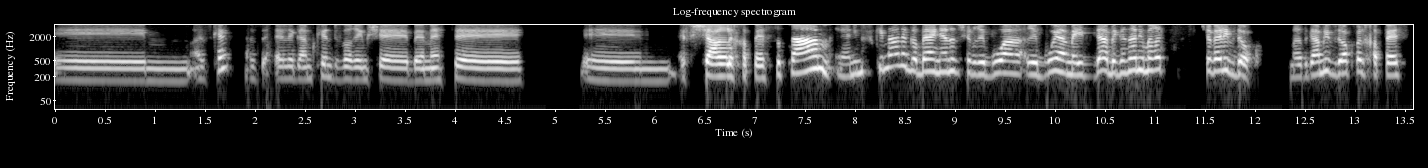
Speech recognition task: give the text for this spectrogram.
אה, אז כן, אז אלה גם כן דברים שבאמת אפשר לחפש אותם. אני מסכימה לגבי העניין הזה של ריבוע, ריבוי המידע, בגלל זה אני אומרת שווה לבדוק. זאת אומרת, גם לבדוק ולחפש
